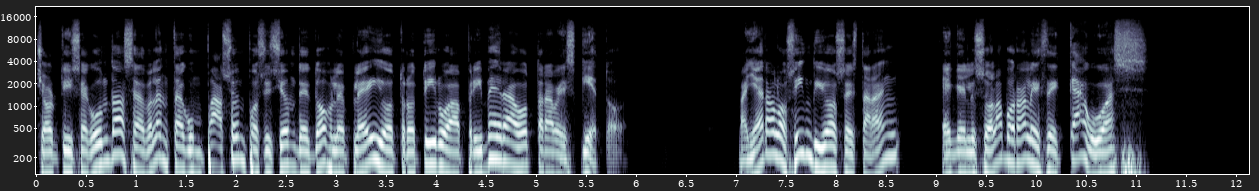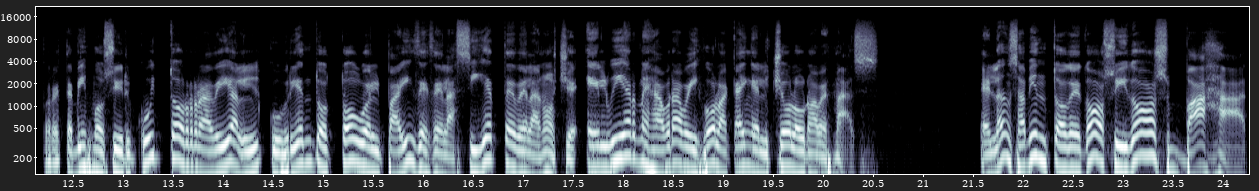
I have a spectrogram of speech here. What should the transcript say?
Shorty segunda, se adelanta un paso en posición de doble play, otro tiro a primera, otra vez quieto. Mañana los indios estarán en el Sola Morales de Caguas por este mismo circuito radial cubriendo todo el país desde las 7 de la noche. El viernes habrá béisbol acá en el Cholo una vez más. El lanzamiento de 2 y 2 baja.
